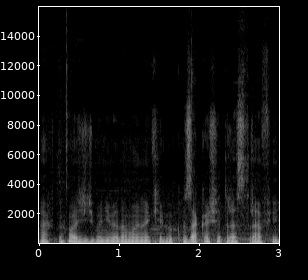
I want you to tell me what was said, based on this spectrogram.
Tak tu chodzić, bo nie wiadomo na jakiego kozaka się teraz trafi.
